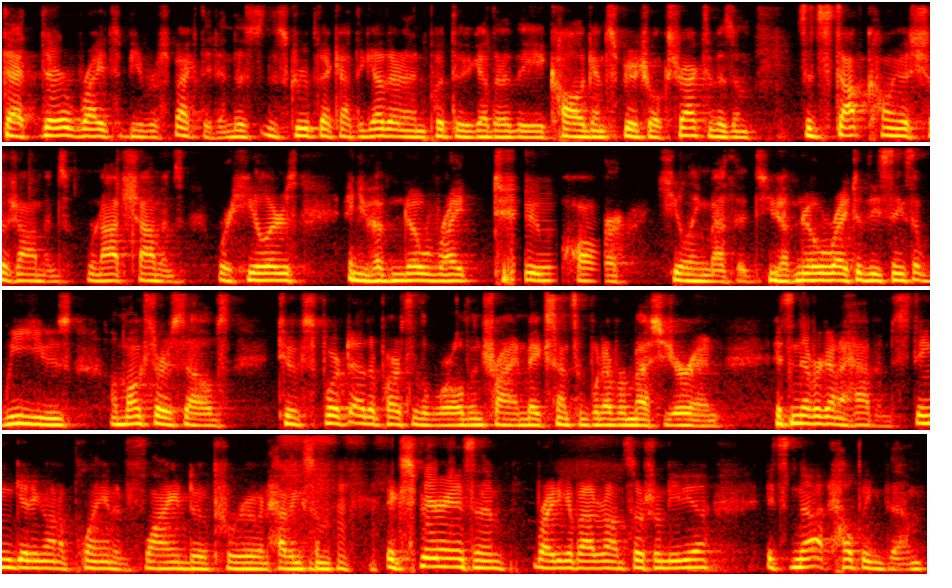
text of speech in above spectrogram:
that their rights be respected. And this this group that got together and put together the call against spiritual extractivism said, stop calling us shamans. We're not shamans. We're healers, and you have no right to our healing methods. You have no right to these things that we use amongst ourselves to export to other parts of the world and try and make sense of whatever mess you're in. It's never going to happen. Sting getting on a plane and flying to Peru and having some experience and then writing about it on social media, it's not helping them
